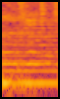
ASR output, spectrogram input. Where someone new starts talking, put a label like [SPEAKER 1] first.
[SPEAKER 1] 今天。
